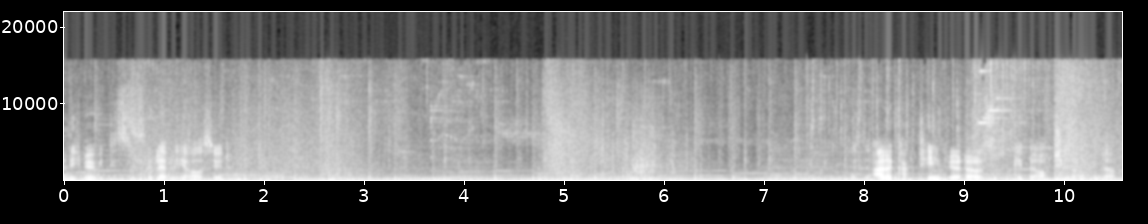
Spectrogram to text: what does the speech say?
Generell nicht mehr, wie dieses Level hier aussieht. Jetzt sind alle Kakteen wieder da. Das geht mir auch tierisch auf die Nerven.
